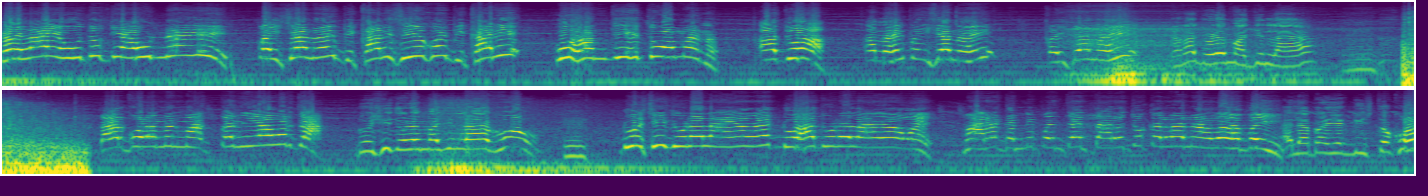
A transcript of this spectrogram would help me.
કલા એવું તો કે આવું જ નહીં. પૈસા નહીં ભિખારી છે કોઈ ભિખારી? હું સમજી તું અમન. આ જો આ નહીં પૈસા નહીં પૈસા નહીં. ઘણા જોડે માજીન લાયા? તાર કોણ અમન માગતા નહીં આવડતા. ડોશી જોડે માજીન લાયા ખો ડોશી જોડે લાયા હોય ડોહા જોડે લાયા હોય. મારા ઘરની પંચાયત તારે તો કરવાના આવે ભાઈ? એટલે એક ડીશ તો ખો.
